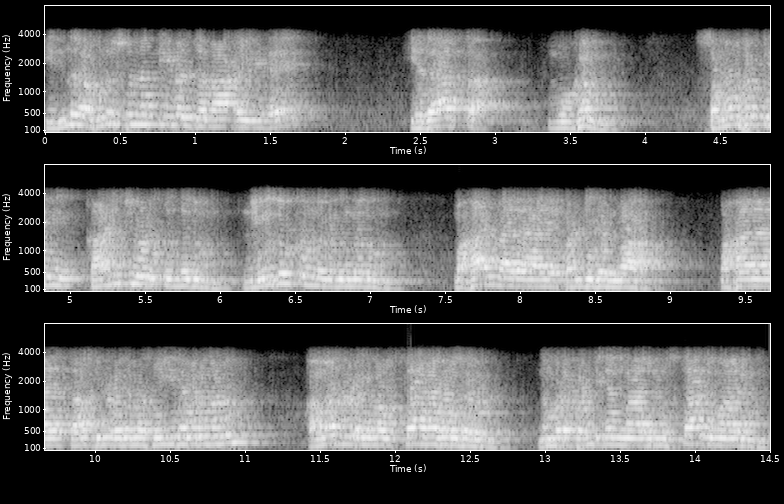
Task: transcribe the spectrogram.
ഇന്ന് അഹുസുന്നത്തികൾ ജമാഅയുടെ യഥാർത്ഥ മുഖം സമൂഹത്തിന് കാണിച്ചു കൊടുക്കുന്നതും നേതൃത്വം നൽകുന്നതും മഹാന്മാരായ പണ്ഡിതന്മാർ മഹാനായ താജുലുടമ സയ്യിദവറുകളും കമറുടമ ഉസ്താദവറുകളും നമ്മുടെ പണ്ഡിതന്മാരും ഉസ്താദുമാരും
